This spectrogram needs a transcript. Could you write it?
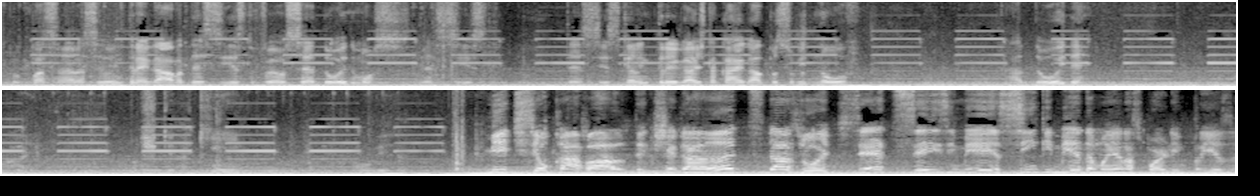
A preocupação era se eu entregava até sexta. Foi, você é doido, moço? Até sexta. Até sexta que ela entregar já tá carregado pra subir de novo. Tá doido, é? aqui, hein? Vamos Mitch, seu cavalo, tem que chegar antes das 8, 7, 6 e meia, 5 e meia da manhã nas portas da empresa.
